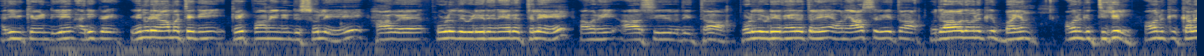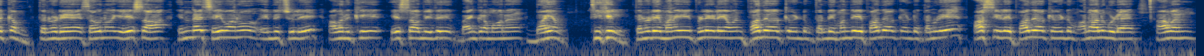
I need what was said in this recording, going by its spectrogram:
அறிவிக்க வேண்டிய ஏன் அறிக்க என்னுடைய நாமத்தை நீ கேட்பானேன் என்று சொல்லி அவர் பொழுது விடுகிற நேரத்திலே அவனை ஆசீர்வதித்தார். பொழுது விடுகிற நேரத்திலே அவனை ஆசீர்வதித்தார். முதலாவது அவனுக்கு பயம் அவனுக்கு திகில் அவனுக்கு கலக்கம். தன்னுடைய சவுனாக ஏசா என்ன செய்வானோ என்று சொல்லி அவனுக்கு ஏசா மீது பயங்கரமான பயம். திகில் தன்னுடைய மனைவி பிள்ளைகளை அவன் பாதுகாக்க வேண்டும் தன்னுடைய மந்தையை பாதுகாக்க வேண்டும் தன்னுடைய ஆஸ்திகளை பாதுகாக்க வேண்டும். ஆனாலும் கூட அவன்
